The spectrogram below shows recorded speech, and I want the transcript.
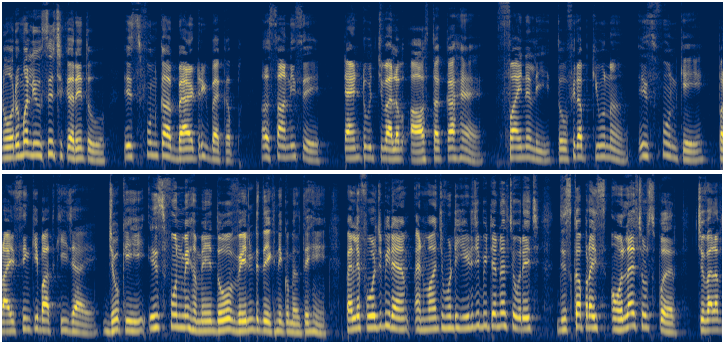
नॉर्मल यूसेज करें तो इस फ़ोन का बैटरी बैकअप आसानी से 10 टू 12 आवर्स तक का है। फाइनली तो फिर अब क्यों ना इस फ़ोन के प्राइसिंग की बात की जाए, जो कि इस फ़ोन में हमें दो वेरिएंट देखने को मिलते हैं। पहले four G B RAM and one twenty eight G B internal storage जिसका प्राइस ऑनलाइन स्टोर्स पर ट्वेल्व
